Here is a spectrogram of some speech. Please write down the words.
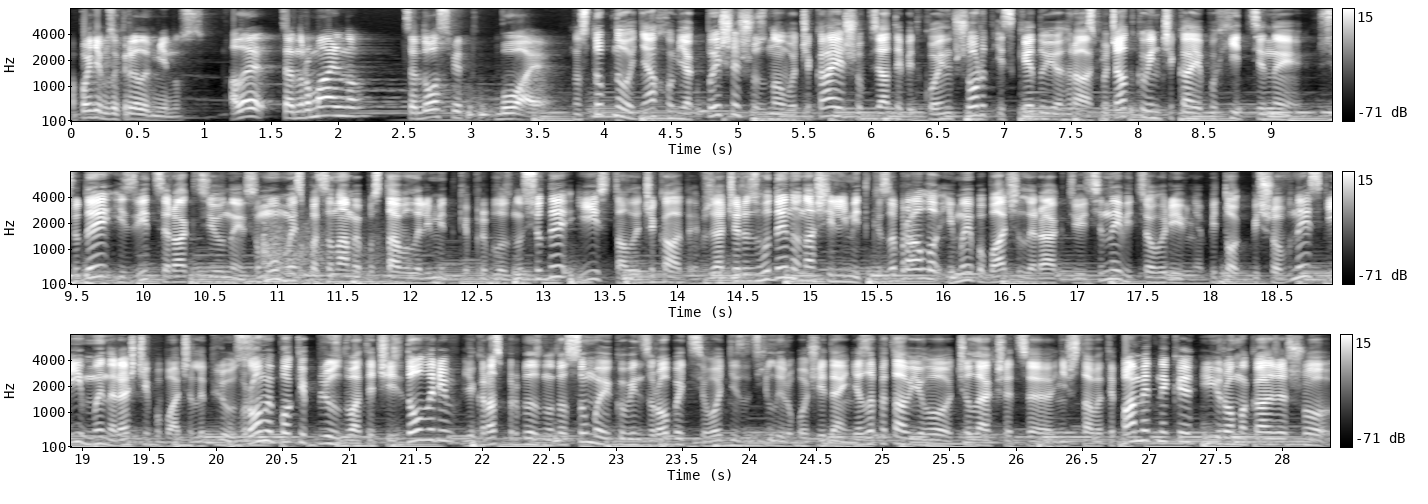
а потім закрили мінус. Але це нормально, це досвід, буває. Наступного дня хом'як пише, що знову чекає, щоб взяти біткоін в шорт і скидує графік. Спочатку він чекає похід ціни сюди і звідси реакцію вниз. Тому ми з пацанами поставили лімітки приблизно сюди і стали чекати. Вже через годину наші лімітки забрало, і ми побачили реакцію ціни від цього рівня. Біток пішов вниз, і ми нарешті побачили плюс. Роми поки плюс 26 доларів, якраз приблизно та сума, яку він зробить сьогодні за цілий робочий день. Я запитав його, чи легше це ніж ставити пам'ятники, і Рома каже, що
